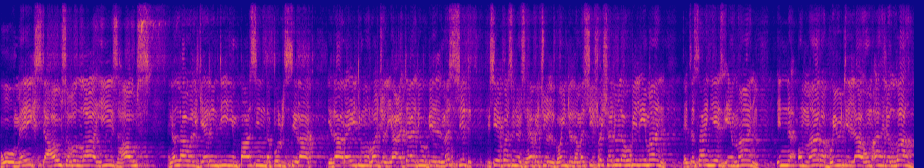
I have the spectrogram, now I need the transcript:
who makes the house of Allah his house and Allah will guarantee him passing the pul sirat إذا رأيتم الرجل يعتاد بالمسجد You see a person who's habitual going to the masjid فاشهدوا له بالإيمان It's a sign he has iman إن أمار بيوت الله هم أهل الله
